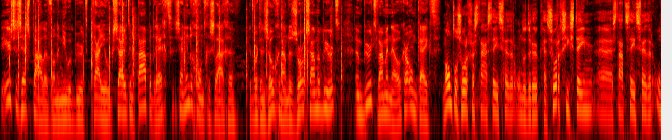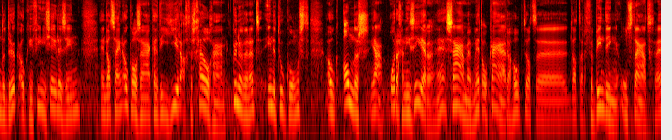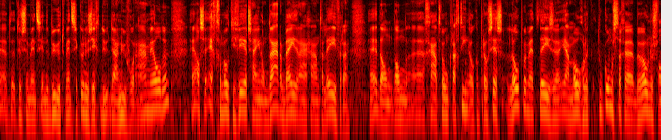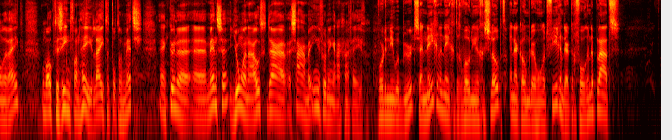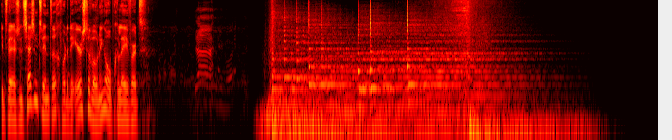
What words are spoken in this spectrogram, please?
De eerste zes palen van de nieuwe buurt Kraaienhoek Zuid in Papendrecht zijn in de grond geslagen. Het wordt een zogenaamde zorgzame buurt, een buurt waar men naar elkaar omkijkt. Mantelzorgers staan steeds verder onder druk. Het zorgsysteem uh, staat steeds verder onder druk, ook in financiële zin. En dat zijn ook wel zaken die hier achter schuil gaan. Kunnen we het in de toekomst ook anders ja, organiseren, hè? samen met elkaar? Ik hoop dat, uh, dat er verbinding ontstaat hè, tussen mensen in de buurt. Mensen kunnen zich daar nu voor aanmelden. Hè, als ze echt gemotiveerd zijn om daar een bijdrage aan te leveren, hè, dan, dan uh, gaat Woonkracht 10 ook een proces lopen met deze ja, mogelijk toekomstige bewoners van de wijk. Om ook te zien van hey, leidt het tot een match en kunnen uh, mensen, jong en oud, daar samen invulling aan gaan geven. Voor de nieuwe buurt zijn 99 woningen gesloopt en er komen er 134 voor in de plaats. In 2026 worden de eerste woningen opgeleverd.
